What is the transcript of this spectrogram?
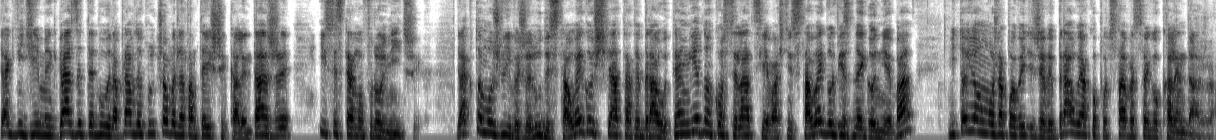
Jak widzimy, gwiazdy te były naprawdę kluczowe dla tamtejszych kalendarzy i systemów rolniczych. Jak to możliwe, że ludy całego świata wybrały tę jedną konstelację właśnie z całego gwiezdnego nieba i to ją można powiedzieć, że wybrały jako podstawę swojego kalendarza.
